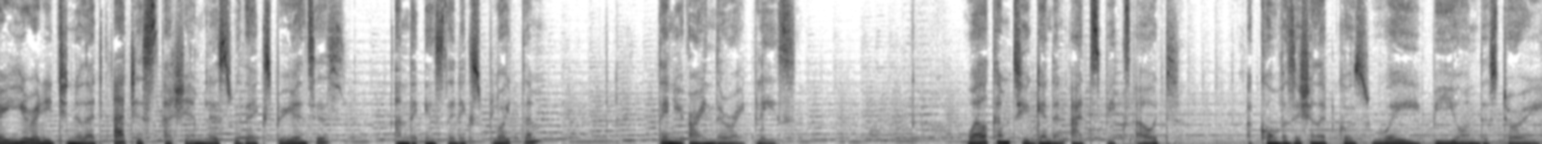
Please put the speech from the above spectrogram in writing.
you ready to know that artists are shameless with their experiences and they instead exploit them? Then you are in the right place. Welcome to Ugandan Art Speaks Out, a conversation that goes way beyond the story.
